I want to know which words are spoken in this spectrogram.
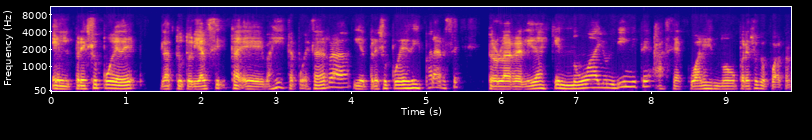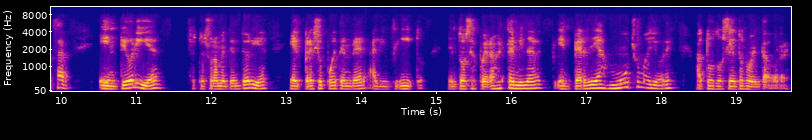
el precio puede, la tutorial eh, bajista puede estar errada y el precio puede dispararse, pero la realidad es que no hay un límite hacia cuál es el nuevo precio que puede alcanzar. En teoría, esto es solamente en teoría, el precio puede tender al infinito. Entonces podrás terminar en pérdidas mucho mayores a tus 290 dólares.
